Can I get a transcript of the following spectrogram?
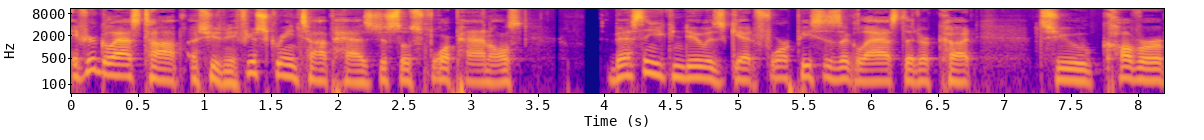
if your glass top, excuse me, if your screen top has just those four panels, the best thing you can do is get four pieces of glass that are cut to cover.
